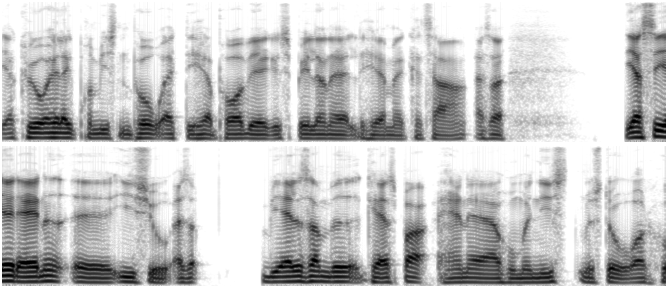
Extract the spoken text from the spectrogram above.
jeg kører heller ikke præmissen på, at det her påvirker spillerne, alt det her med Katar. Altså, jeg ser et andet øh, issue. Altså, vi alle sammen ved, Kasper, han er humanist med stort H.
